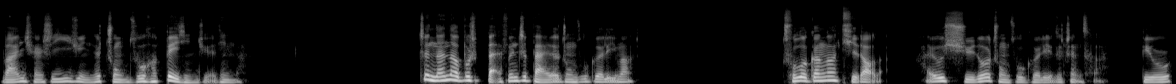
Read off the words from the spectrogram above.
完全是依据你的种族和背景决定的。这难道不是百分之百的种族隔离吗？除了刚刚提到的，还有许多种族隔离的政策，比如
